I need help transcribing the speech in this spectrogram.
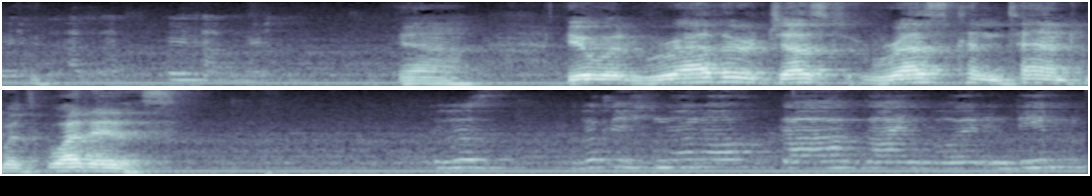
möchtest, also erfüllt haben möchtest. Yeah. You would rather just rest content with what is. Du wirst wirklich nur noch da sein wollen, in dem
